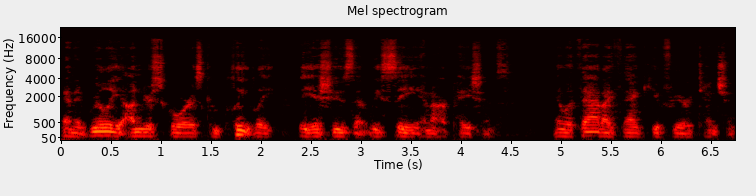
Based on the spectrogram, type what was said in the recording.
and it really underscores completely the issues that we see in our patients. And with that, I thank you for your attention.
